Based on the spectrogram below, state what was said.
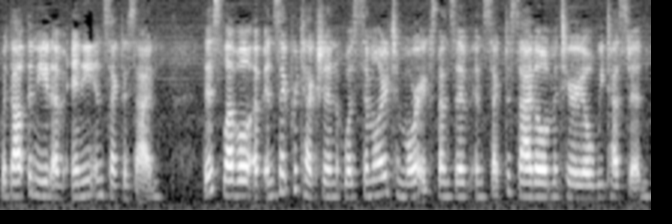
without the need of any insecticide. This level of insect protection was similar to more expensive insecticidal material we tested.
